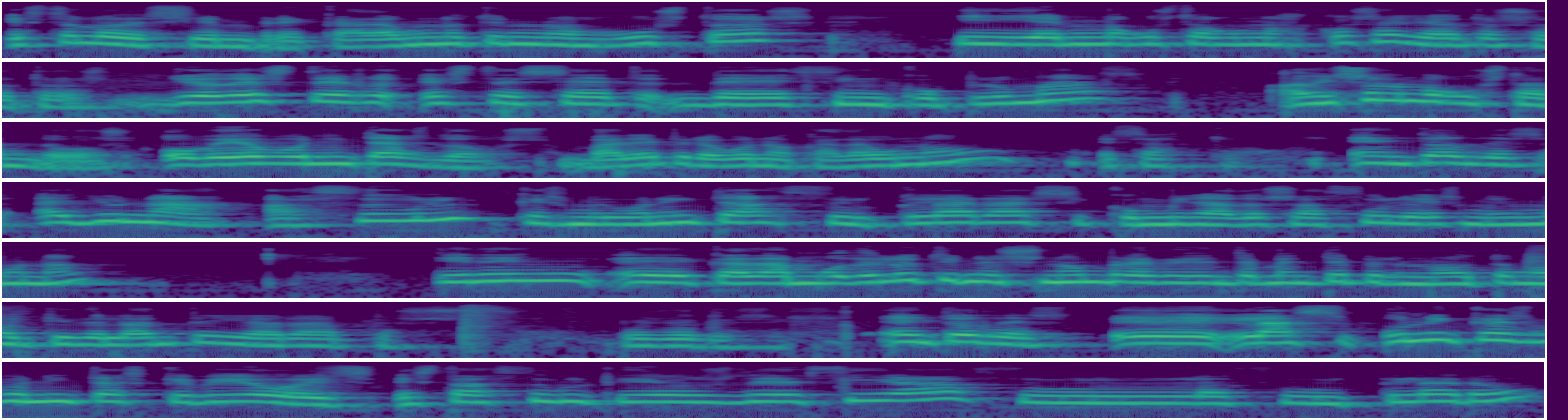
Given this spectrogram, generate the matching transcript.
esto es lo de siempre. Cada uno tiene unos gustos y a mí me gustan unas cosas y a otros otros. Yo de este, este set de cinco plumas a mí solo me gustan dos, o veo bonitas dos, ¿vale? Pero bueno, cada uno, exacto. Entonces, hay una azul, que es muy bonita, azul clara, si combina dos azules, muy mona. Tienen, eh, cada modelo tiene su nombre, evidentemente, pero no lo tengo aquí delante y ahora, pues, pues yo qué sé. Entonces, eh, las únicas bonitas que veo es esta azul que os decía, azul, azul claro,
